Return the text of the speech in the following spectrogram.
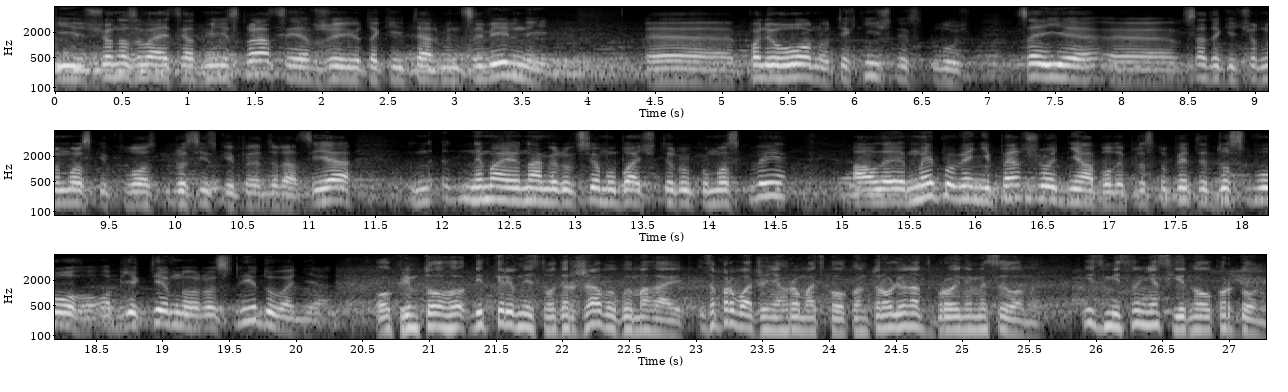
І що називається адміністрація, вжию такий термін цивільний е, полігону технічних служб. Це є е, все-таки Чорноморський флот Російської Федерації. Я не маю наміру в цьому бачити руку Москви. Але ми повинні першого дня були приступити до свого об'єктивного розслідування Окрім того, від керівництва держави вимагають запровадження громадського контролю над збройними силами і зміцнення східного кордону,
